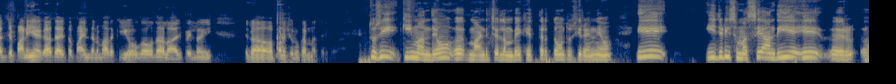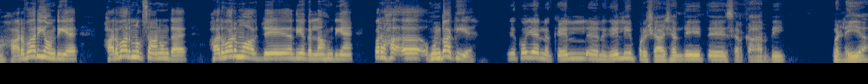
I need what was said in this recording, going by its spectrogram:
ਅੱਜ ਪਾਣੀ ਹੈਗਾ ਤੇ ਅੱਜ ਤੋਂ 5 ਦਿਨ ਬਾਅਦ ਕੀ ਹੋਊਗਾ, ਉਹਦਾ ਇਲਾਜ ਪਹਿਲਾਂ ਹੀ ਜਿਹੜਾ ਆਪਾਂ ਨੂੰ ਸ਼ੁਰੂ ਕਰਨਾ ਚਾਹੀਦਾ। ਤੁਸੀਂ ਕੀ ਮੰਨਦੇ ਹੋ ਮੰਡ 'ਚ ਲੰਬੇ ਖੇਤਰ ਤੋਂ ਤੁਸੀਂ ਰਹਿੰਦੇ ਹੋ, ਇਹ ਇਹ ਜਿਹੜੀ ਸਮੱਸਿਆ ਆਂਦੀ ਹੈ ਇਹ ਹਰ ਵਾਰ ਹੀ ਆਉਂਦੀ ਹੈ, ਹਰ ਵਾਰ ਨੁਕਸਾਨ ਹੁੰਦਾ ਹੈ। ਹਰ ਵਾਰ ਮੁਆਵਜ਼ੇ ਦੀਆਂ ਗੱਲਾਂ ਹੁੰਦੀਆਂ ਪਰ ਹੁੰਦਾ ਕੀ ਹੈ? ਦੇਖੋ ਇਹ ਨਕੇਲ ਨਗੇਲੀ ਪ੍ਰਸ਼ਾਸਨ ਦੀ ਤੇ ਸਰਕਾਰ ਦੀ ਵੱਡੀ ਆ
